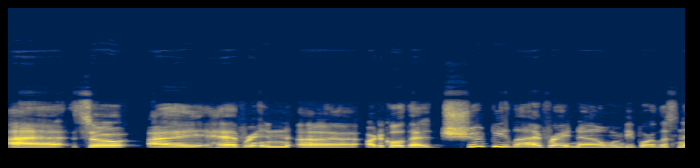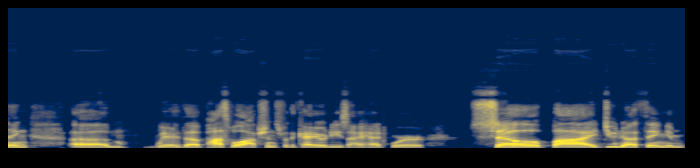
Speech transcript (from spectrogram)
Uh, so I have written an article that should be live right now when people are listening, um, where the possible options for the Coyotes I had were sell, buy, do nothing, and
